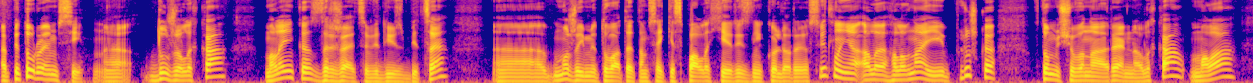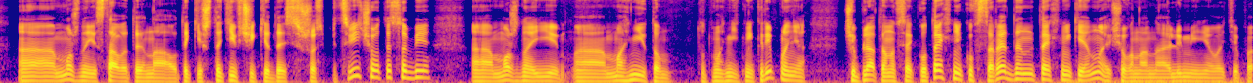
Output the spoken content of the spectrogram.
Апітура MC. Е, Дуже легка, маленька, заряджається від USB-C. Е, Може імітувати там всякі спалахи, різні кольори освітлення, але головна її плюшка в тому, що вона реально легка, мала. Е, Можна її ставити на такі штативчики, десь щось підсвічувати собі. Можна її магнітом, тут магнітні кріплення, чіпляти на всяку техніку, всередині техніки, ну, якщо вона на алюмінієвій, типу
